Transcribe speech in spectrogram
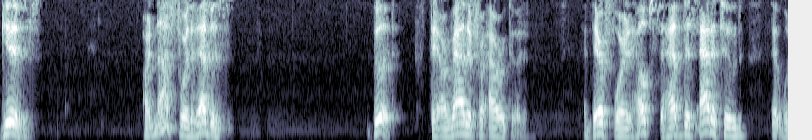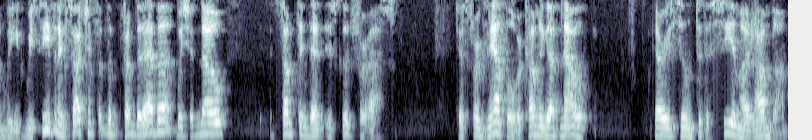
gives, are not for the Rebbe's good. They are rather for our good. And therefore it helps to have this attitude that when we receive an instruction from the, from the Rebbe, we should know it's something that is good for us. Just for example, we're coming up now very soon to the Siyum HaRambam.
